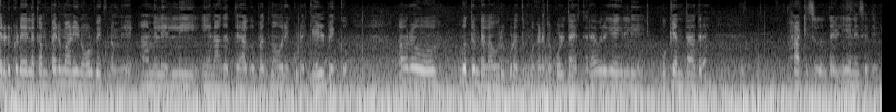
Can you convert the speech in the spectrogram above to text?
ಎರಡು ಕಡೆ ಎಲ್ಲ ಕಂಪೇರ್ ಮಾಡಿ ನೋಡಬೇಕು ನಮಗೆ. ಆಮೇಲೆ ಎಲ್ಲಿ ಏನಾಗುತ್ತೆ ಹಾಗೂ ಪದ್ಮ ಅವರಿಗೆ ಕೂಡ ಕೇಳಬೇಕು. ಅವರು ಗೊತ್ತುಂಟಲ್ಲ, ಅವರು ಕೂಡ ತುಂಬ ಕಡೆ ತಗೊಳ್ತಾ ಇರ್ತಾರೆ. ಅವರಿಗೆ ಇಲ್ಲಿ ಓಕೆ ಅಂತ ಆದರೆ ಹಾಕಿಸೋದು ಅಂತ ಹೇಳಿ ಎನಿಸಿದ್ದೀವಿ.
